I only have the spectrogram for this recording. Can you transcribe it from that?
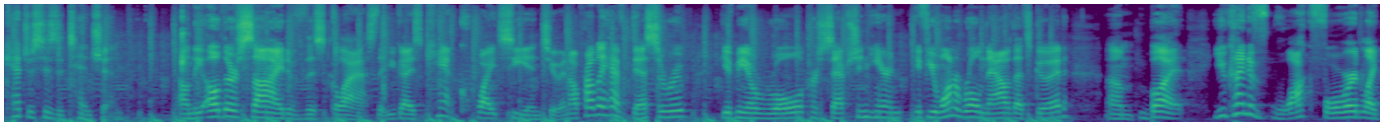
catches his attention on the other side of this glass that you guys can't quite see into. And I'll probably have Desarup give me a roll of perception here. And if you want to roll now, that's good. Um, but you kind of walk forward, like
